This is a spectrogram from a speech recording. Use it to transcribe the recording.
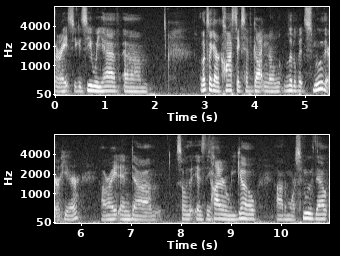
Alright, so you can see we have, um, it looks like our caustics have gotten a little bit smoother here. Alright, and um, so as the higher we go, uh, the more smoothed out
